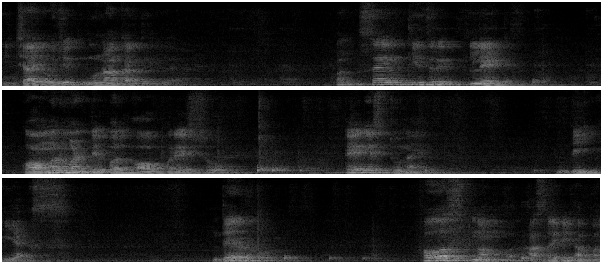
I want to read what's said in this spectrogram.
इच्छाऐवजी ऐवजी गुणाकार दिलेला आहे. पण सेम तीच let common multiple of ratio ten is to nine be x there first number असंही आपण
